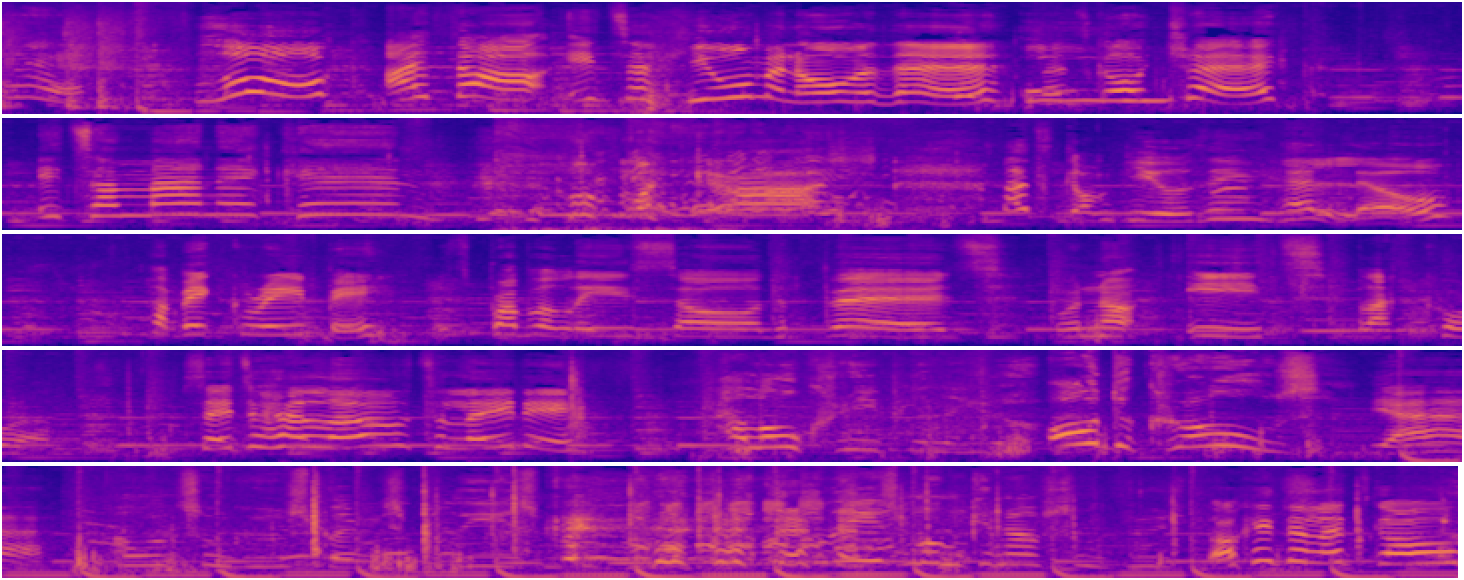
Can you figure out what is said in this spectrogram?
yeah. Look! I thought it's a human over there. Let's go oh. check. It's a mannequin. oh my gosh. That's confusing. Hello. A bit creepy. It's probably so the birds will not eat black currant. Say to hello to lady. Hello, creepy lady. Oh, the crows. Yeah. I want some gooseberries, please, mom. please, mom, can I have some gooseberries? Okay, then let's go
